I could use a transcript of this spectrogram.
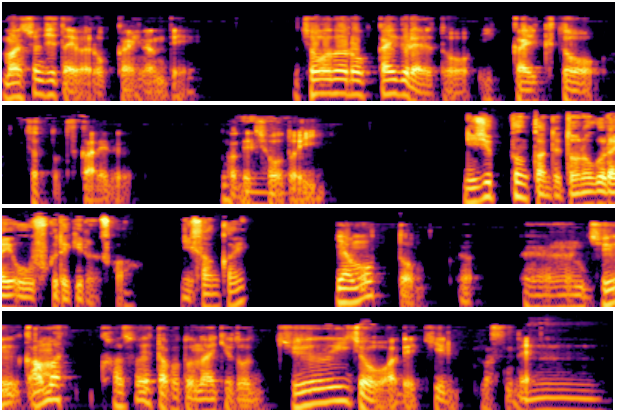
マンション自体は6階なんで、ちょうど6階ぐらいだと1階行くとちょっと疲れるのでちょうどいい。?20 分間でどのぐらい往復できるんですか ?2、3回？いや、もっと、うーん、10、あんま数えたことないけど、10以上はできますね。ん。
